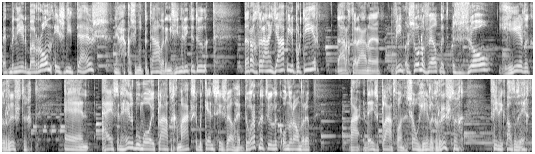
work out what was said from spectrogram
Met meneer de Baron is niet thuis. Ja, als je moet betalen, en die zien er niet natuurlijk. Daarachteraan Jaapie de Portier. Daarachteraan uh, Wim Zonneveld met Zo Heerlijk Rustig. En hij heeft een heleboel mooie platen gemaakt. Zijn bekendste is wel Het Dorp natuurlijk, onder andere. Maar deze plaat van Zo Heerlijk Rustig... vind ik altijd echt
